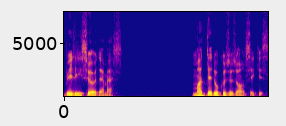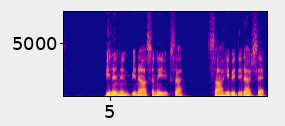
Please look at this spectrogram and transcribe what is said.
Velisi ödemez. Madde 918. Birinin binasını yıksa, sahibi dilerse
